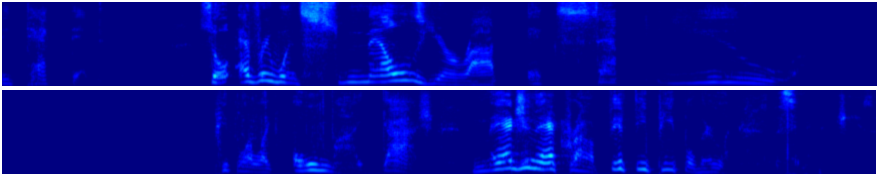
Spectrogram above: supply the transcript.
detect it. so everyone smells your rot except you. People are like, oh my gosh. Imagine that crowd, 50 people. They're like, listening to Jesus.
